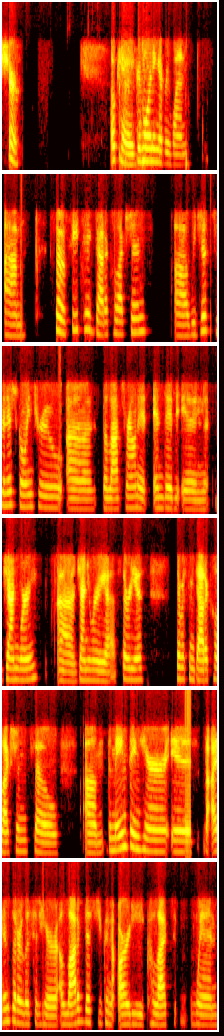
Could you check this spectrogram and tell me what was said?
Sure. Okay, good morning, everyone. Um, so CTEIG data collection, uh, we just finished going through uh, the last round. It ended in January, uh, January 30th. Uh, there was some data collection. So um, the main thing here is the items that are listed here. A lot of this you can already collect when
